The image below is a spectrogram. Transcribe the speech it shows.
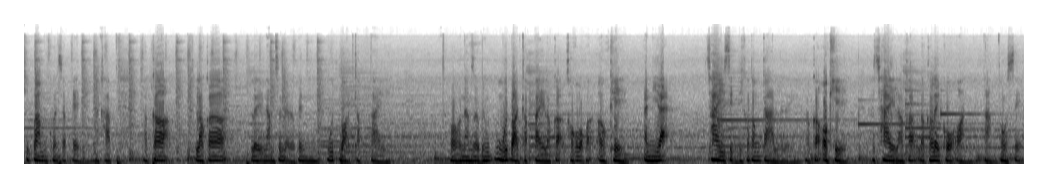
คิดว่ามันควรจะเป็นนะครับ แล้วก็เราก็เลยนำเสนอเป็นมูดบอร์ดกลับไปพอนำเสนอเป็นมูดบอร์ดกลับไปแล้วก็เขาก็บอกว่าโอเค อันนี้แหละใช่สิ่งที่เขาต้องการเลย แล้วก็โอเคถ้าใช่แล้วก็เราก็เลย go on ตามโปรเซส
